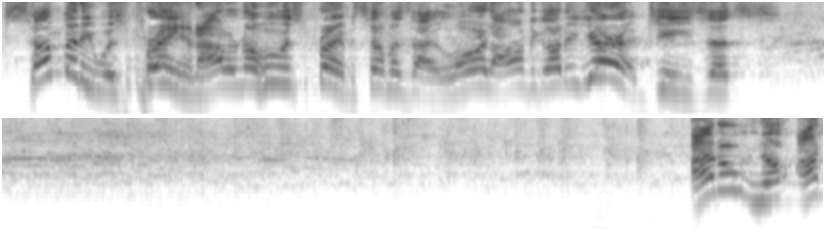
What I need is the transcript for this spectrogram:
Somebody was praying. I don't know who was praying, but someone's like, Lord, I want to go to Europe, Jesus. I don't know. I'm,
